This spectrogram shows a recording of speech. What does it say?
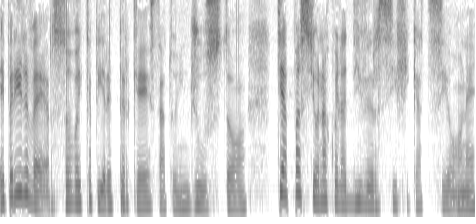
e per il verso vuoi capire perché è stato ingiusto, ti appassiona quella diversificazione,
